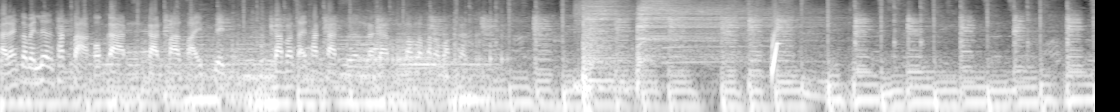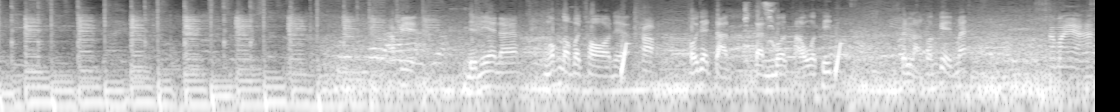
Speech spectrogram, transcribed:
อันนั้นก็เป็นเรื่องทักษะของการการปราศัยเป็นการปราศัยทางการเมืองนะครับต้องระมัดระวังกัน พี่ เดี๋ยวนี้นะ งบนปชเนี่ยครับเขาจะจัดกันบนเสาร์อาทิตย์เป็นหลักสังเกตไหมทำไมอะฮะ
